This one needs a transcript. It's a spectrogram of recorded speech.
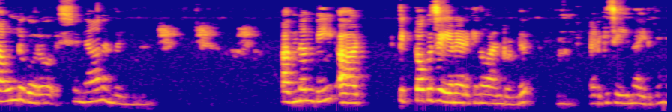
സൗണ്ട് കുറവ്. പക്ഷെ ഞാൻ എന്താ ചെയ്യുന്നത് അഭിനന്ദ് ബി ടിക്ടോക്ക് ചെയ്യണ ഇടയ്ക്കെന്ന് പറഞ്ഞിട്ടുണ്ട് ഇടയ്ക്ക് ചെയ്യുന്നതായിരിക്കും.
